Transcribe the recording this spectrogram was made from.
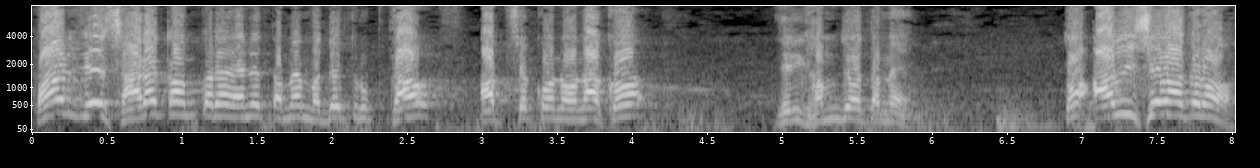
પણ જે સારા કામ કરે એને તમે મદદરૂપ થાવ આપશકો ન નાખો. જેથી સમજો તમે. તો આવી સેવા કરો.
